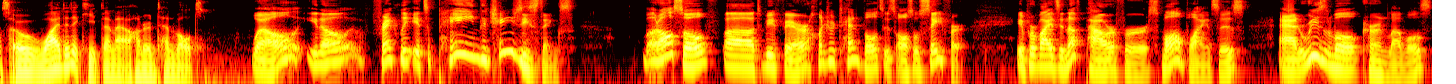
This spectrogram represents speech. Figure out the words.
So, why did it keep them at 110 volts? Well, you know, frankly, it's a pain to change these things. But also, uh, to be fair, 110 volts is also safer. It provides enough power for small appliances at reasonable current levels,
